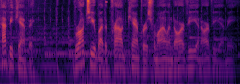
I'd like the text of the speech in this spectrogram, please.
Happy camping! Brought to you by the proud campers from Island RV and RVME.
